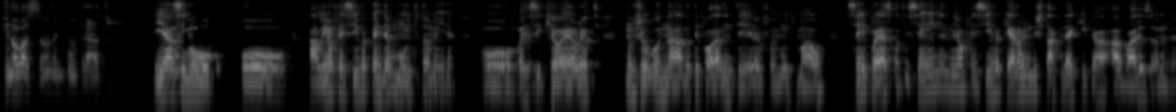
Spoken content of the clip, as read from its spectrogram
renovação, né, de contrato. E assim, o, o, a linha ofensiva perdeu muito também, né? O Ezekiel Elliott não jogou nada a temporada inteira, foi muito mal. Sem Prescott e sem linha ofensiva, que era um destaque da equipe há, há vários anos, né?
